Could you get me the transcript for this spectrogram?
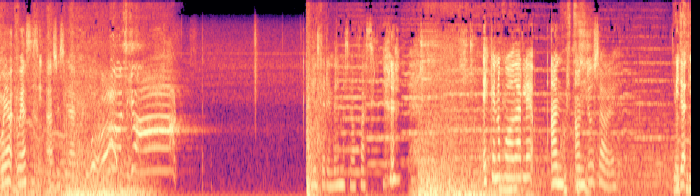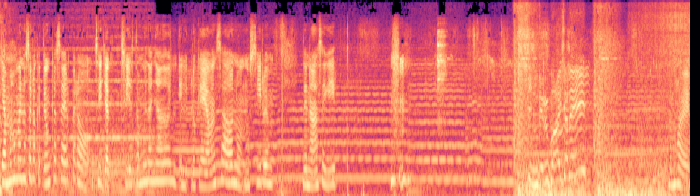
Voy a, voy a, a suicidarme. Y el terreno es demasiado fácil. es que no puedo darle un, undo, ¿sabes? Y ya, ya, más o menos sé lo que tengo que hacer, pero si ya, si ya está muy dañado lo que he avanzado, no, no sirve de nada seguir. Vamos a ver.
